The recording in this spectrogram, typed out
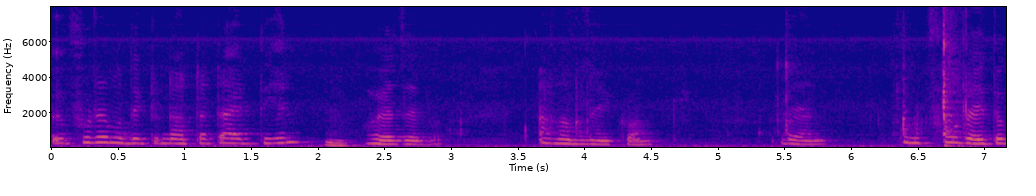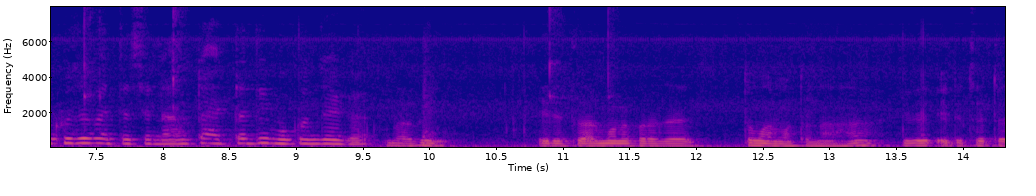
ওই ফুটের মধ্যে একটু নাটটা টাইট দিয়েন হয়ে যাব। আরাম নাই কন। দেন কোনো ফুটাই তো খুঁজে পাইতেছে না। আমি টাইটটা দিব কোন জায়গা ভাবি এটা তো আর মনে করা যায় তোমার মতো না হ্যাঁ? এটা- এটা তো একটা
